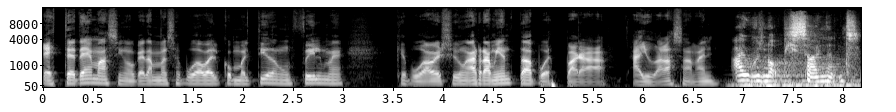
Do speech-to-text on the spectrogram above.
este tema, sino que también se pudo haber convertido en un filme que pudo haber sido una herramienta pues para ayudar a sanar. I will not be silent.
